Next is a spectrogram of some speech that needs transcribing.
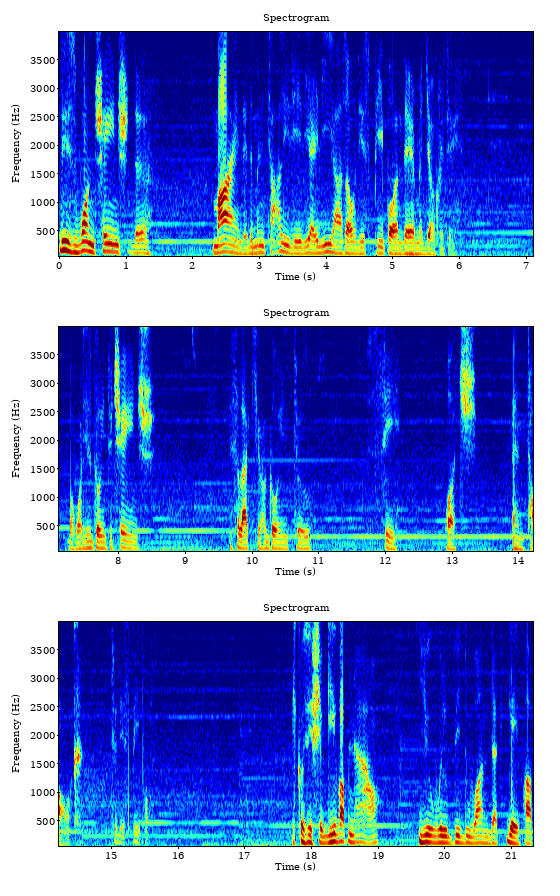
this won't change the mind, the mentality, the ideas of these people and their mediocrity. But what is going to change is like you are going to see, watch, and talk to these people. Because if you give up now, you will be the one that gave up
